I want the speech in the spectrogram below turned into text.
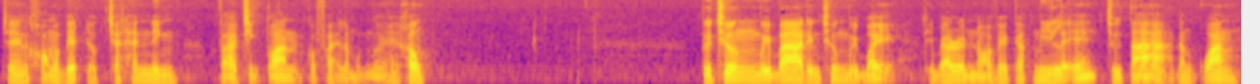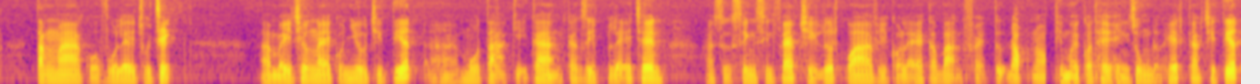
cho nên khó mà biết được Chet Henning và Trịnh Toàn có phải là một người hay không. Từ chương 13 đến chương 17 thì Baron nói về các nghi lễ trừ tà, đăng quang, tăng ma của vua Lê Chúa Trịnh. À, mấy chương này có nhiều chi tiết à, mô tả kỹ càng các dịp lễ trên – à, sử sinh xin phép chỉ lướt qua vì có lẽ các bạn phải tự đọc nó thì mới có thể hình dung được hết các chi tiết.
